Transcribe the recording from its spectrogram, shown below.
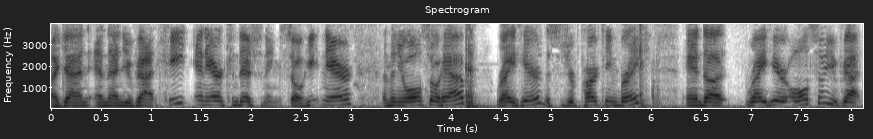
again, and then you've got heat and air conditioning. So heat and air, and then you also have right here, this is your parking brake. And uh, right here also, you've got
